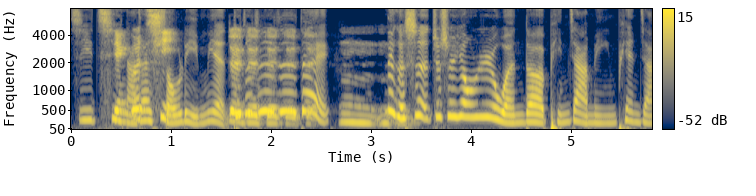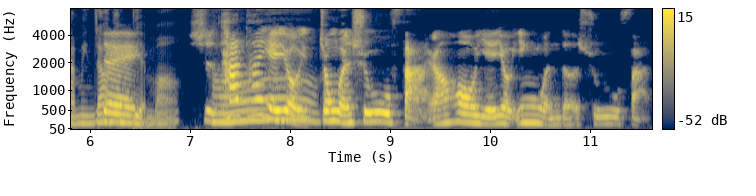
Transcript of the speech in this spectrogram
机器拿在手里面。对对对对对，嗯，那个是就是用日文的平假名、片假名这样子点吗？是它，它也有中文输入法，然后也有英文的输入法。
